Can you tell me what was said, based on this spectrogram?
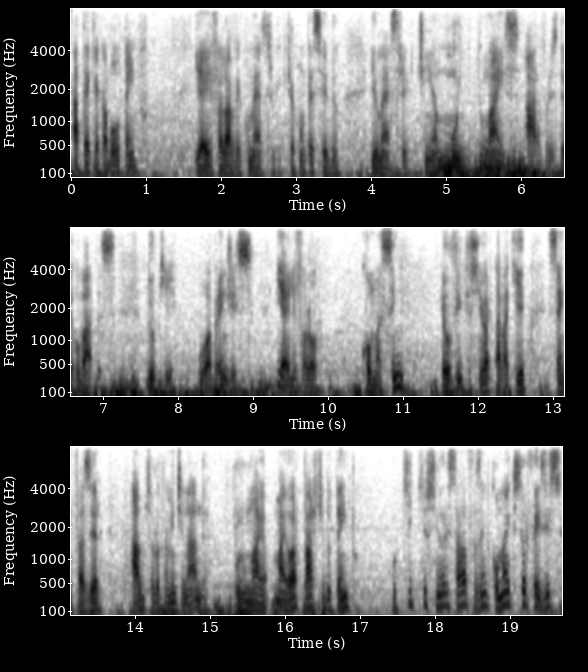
até que acabou o tempo. E aí ele foi lá ver com o mestre o que, que tinha acontecido. E o mestre tinha muito mais árvores derrubadas do que o aprendiz. E aí ele falou: Como assim? Eu vi que o senhor estava aqui sem fazer absolutamente nada por uma maior parte do tempo. O que, que o senhor estava fazendo? Como é que o senhor fez isso?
